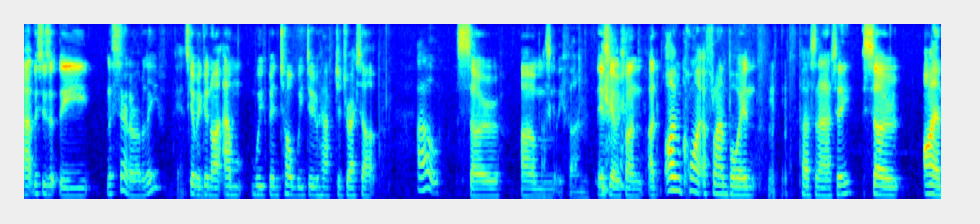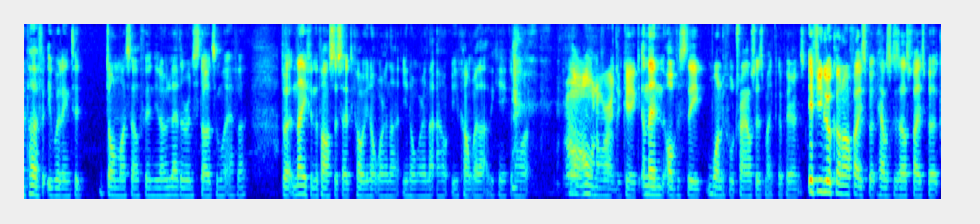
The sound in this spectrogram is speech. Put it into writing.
Uh, this is at the the cellar, I believe. Yeah. It's gonna be a good night, and we've been told we do have to dress up. Oh. So um, That's gonna be fun. it's gonna be fun. I, I'm quite a flamboyant personality, so I am perfectly willing to don myself in, you know, leather and studs and whatever. But Nathan, the pastor, said, "Cole, you're not wearing that. You're not wearing that out. You can't wear that at the gig." And I'm like, "Oh, I want to wear it at the gig." And then obviously, wonderful trousers make an appearance. If you look on our Facebook, Hell's Gazelles Facebook,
